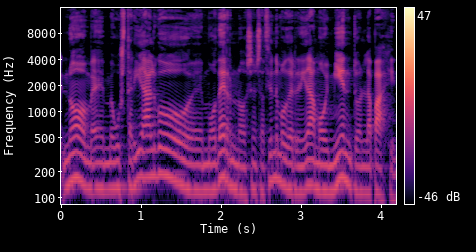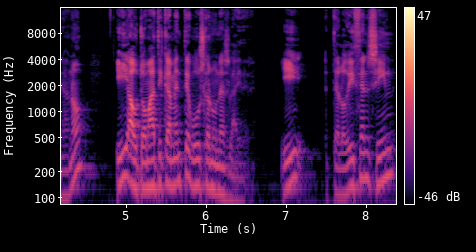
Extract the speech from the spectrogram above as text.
no, me, gustaría algo eh, moderno, sensación de modernidad, movimiento en la página, ¿no? Y automáticamente buscan un slider. Y te lo dicen sin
